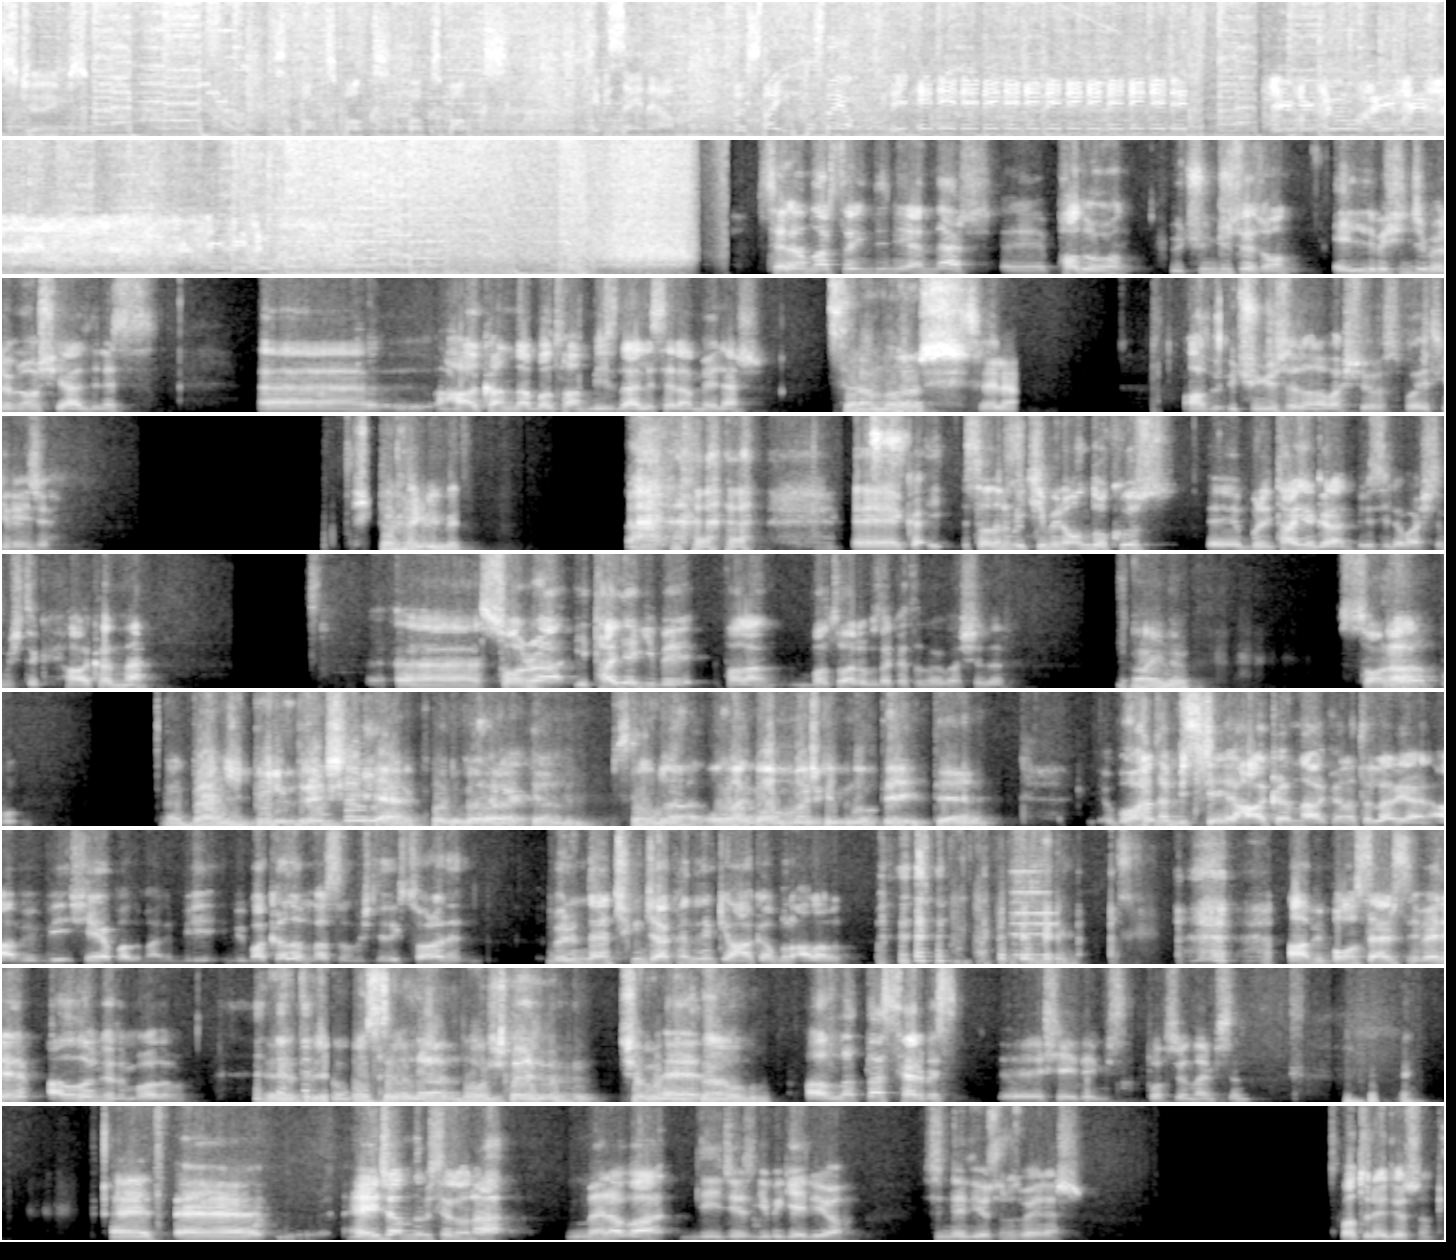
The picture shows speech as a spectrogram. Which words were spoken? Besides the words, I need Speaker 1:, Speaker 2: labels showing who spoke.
Speaker 1: It's James.
Speaker 2: So box, box, box, box. Give me say now. No, stay, stay up. In, in, in, in, in, in, in, in, in, in, in, in.
Speaker 3: GP2, engine. GP2.
Speaker 4: Selamlar sayın dinleyenler. Ee, Padok'un 3. sezon 55. bölümüne hoş geldiniz. Ee, Hakan'la Batuhan bizlerle selam beyler.
Speaker 5: Selamlar.
Speaker 6: Selam.
Speaker 4: Abi 3. sezona başlıyoruz bu etkileyici.
Speaker 5: Şaka gibi.
Speaker 4: Ka- sanırım 2019 e, Britanya Grand Prix'si ile başlamıştık Hakan'la. Ee, sonra İtalya gibi falan Batu aramıza katılmaya başladı.
Speaker 5: Aynen.
Speaker 4: Sonra
Speaker 5: Ha?
Speaker 4: bu,
Speaker 5: Ben ilk bölüm direkt şey yani konuk olarak geldim. Sonra olay bambaşka bir noktaya gitti yani.
Speaker 4: Bu arada biz şey Hakan'la Hakan hatırlar yani abi bir şey yapalım hani bir, bir bakalım nasılmış dedik. Sonra da bölümden çıkınca Hakan dedim ki Hakan bunu alalım. abi bonservisini verelim alalım dedim bu adamı.
Speaker 5: Evet hocam o sırada borçtaydım. Çabuk
Speaker 4: Evet.
Speaker 5: ikna oldum.
Speaker 4: Allah'tan serbest e, şeydeymişsin, pozisyondaymışsın. evet, e, heyecanlı bir sezona merhaba diyeceğiz gibi geliyor. Siz ne diyorsunuz beyler? Batu ne diyorsun?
